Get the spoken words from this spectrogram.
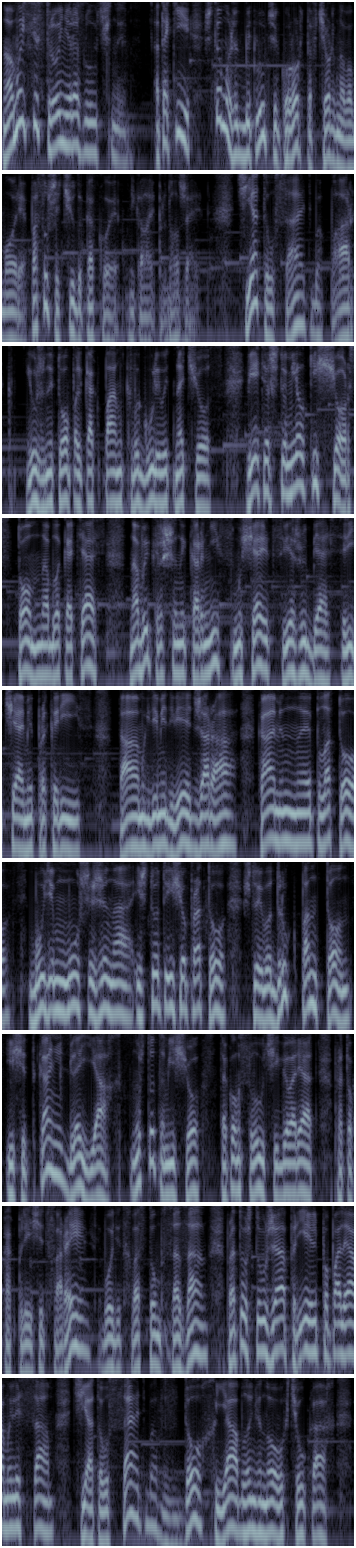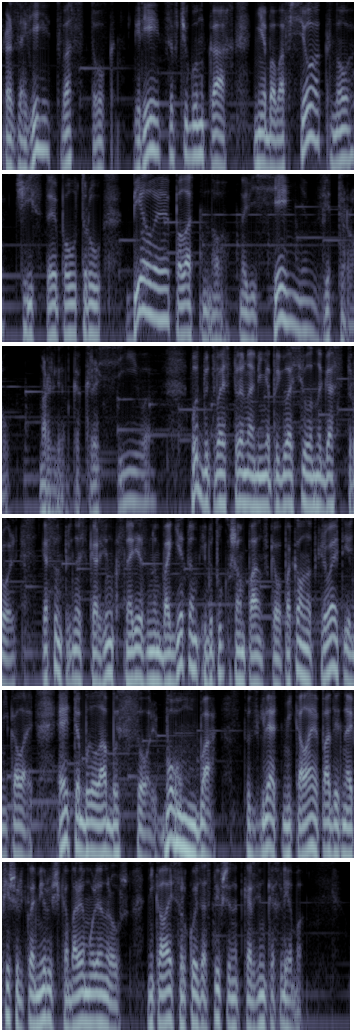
Ну а мы с сестрой неразлучны. А такие, что может быть лучше курортов Черного моря? Послушай, чудо какое, Николай продолжает. Чья-то усадьба, парк, южный тополь, как панк, выгуливает начес. Ветер, что мелкий щерс, томно облокотясь, на выкрашенный карниз смущает свежую бязь речами про кориис. Там, где медведь, жара, каменное плато, будем муж и жена, и что-то еще про то, что его друг Пантон ищет ткани для яхт. Ну что там еще в таком случае говорят про то, как плещет форель, водит хвостом сазан, про то, что уже апрель по полям и лесам, чья-то усадьба, вздох яблонь в новых чулках, розовеет восток, греется в чугунках, небо во все окно, чистое поутру, белое полотно на весеннем ветру. Марлен, как красиво. Вот бы твоя страна меня пригласила на гастроль. Гарсон приносит корзинку с нарезанным багетом и бутылку шампанского. Пока он открывает ее, Николай. Это была бы соль. Бомба! Взгляд Николая падает на афишу, рекламирующий кабаре Мулен Роуш. Николай с рукой застывший над корзинкой хлеба.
